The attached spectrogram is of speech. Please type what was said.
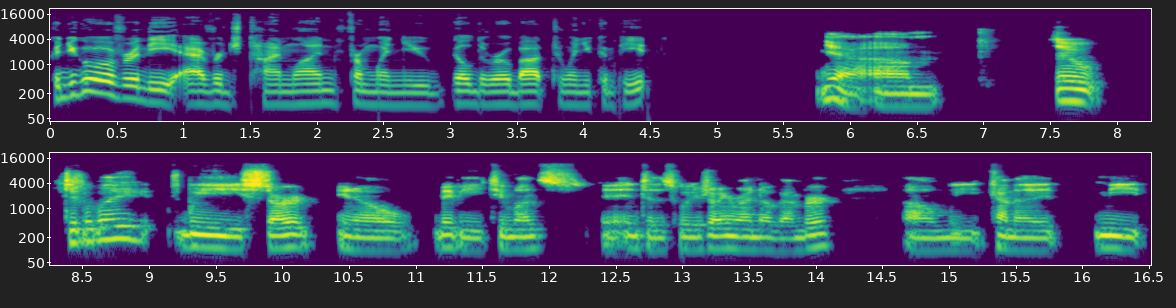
Could you go over the average timeline from when you build the robot to when you compete? Yeah. Um, so typically we start, you know, maybe two months into the school year, starting around November. Um, we kind of meet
